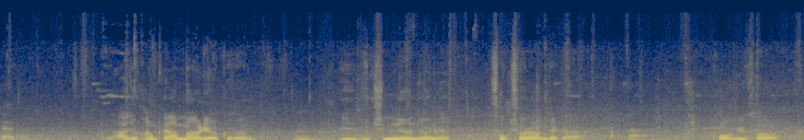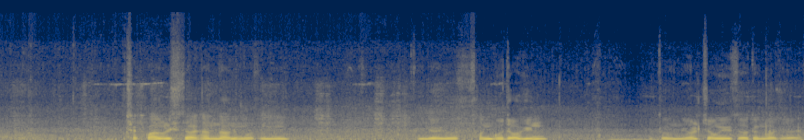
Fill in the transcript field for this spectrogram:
네네. 아주 황폐한 마을이었거든. 음, 이 60년 전에 속초라는 데가 네. 거기서 책방을 시작한다는 것은 굉장히 그 선구적인 어떤 열정이 있었던 거죠.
